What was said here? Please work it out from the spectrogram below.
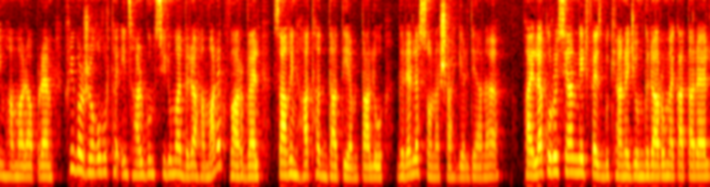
իմ համար ապրեմ։ Խի որ ժողովուրդը ինձ հարգում սիրում է դրա համար եք վառվել, սաղին հատ-հատ դատի եմ տալու, գրել է Սոնա Շահգերդյանը։ Փայլակ Ուրուսյանն իր Facebook-յան էջում գրառում է կատարել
